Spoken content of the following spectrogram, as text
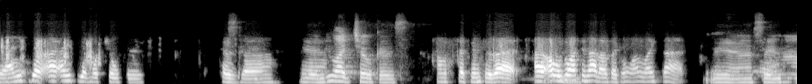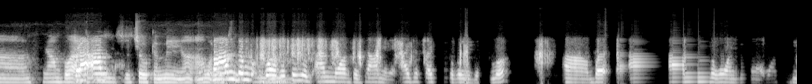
Yeah, I need to get I, I need to get more chokers. Cause uh, yeah, you like chokers. I'm gonna step into that. I, I was watching that. I was like, oh, I like that. Yeah, I said, nah, yeah, I'm black. I'm, you're choking me. I, I want I'm the well. The thing is, I'm more of the dominant. I just like the way this looks. Um, but I, I'm the one that wants to be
